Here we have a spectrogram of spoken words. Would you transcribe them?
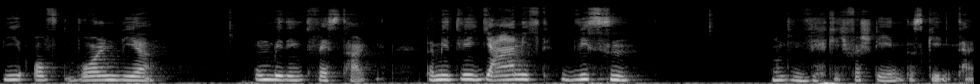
Wie oft wollen wir unbedingt festhalten? damit wir ja nicht wissen und wirklich verstehen das Gegenteil.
